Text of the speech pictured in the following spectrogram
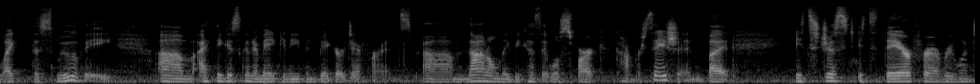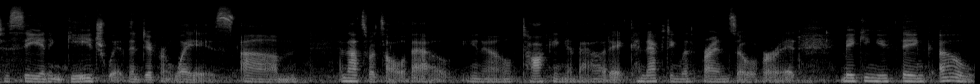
like this movie, um, I think is going to make an even bigger difference. Um, not only because it will spark conversation, but it's just it's there for everyone to see and engage with in different ways. Um, and that's what it's all about, you know, talking about it, connecting with friends over it, making you think, oh,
